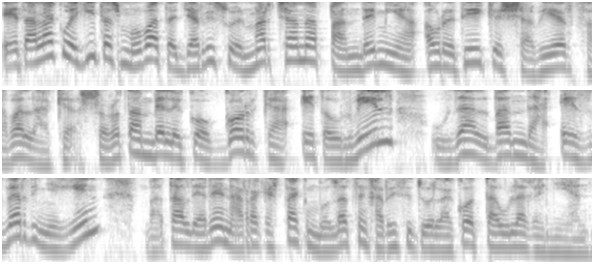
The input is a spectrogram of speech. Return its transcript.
Eta alako egitasmo bat jarri zuen martxana pandemia aurretik Xavier Zabalak, sorotan beleko gorka eta urbil, udal banda ezber berdin egin, bataldearen arrakastak moldatzen jarri zituelako taula gainean.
